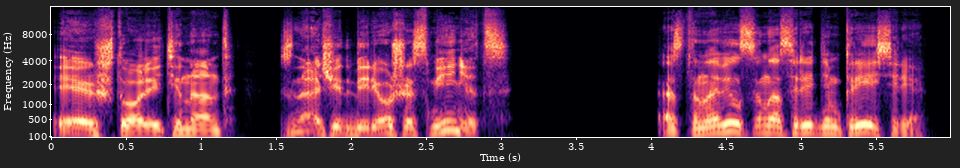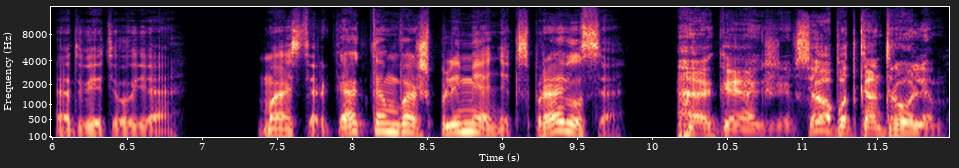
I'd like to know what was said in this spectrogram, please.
«И что, лейтенант, значит, берешь эсминец?» «Остановился на среднем крейсере», — ответил я. «Мастер, как там ваш племянник, справился?» «А как же, все под контролем.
